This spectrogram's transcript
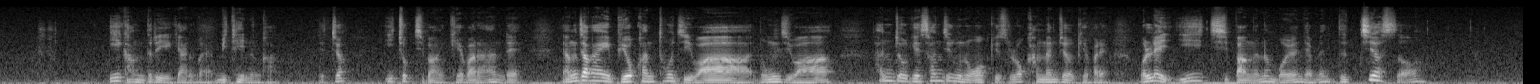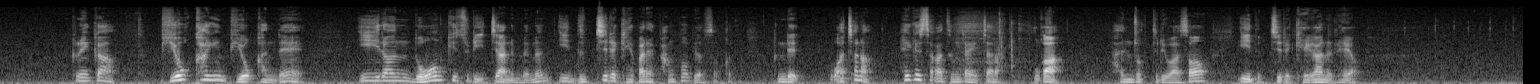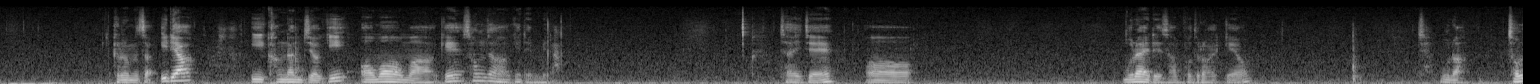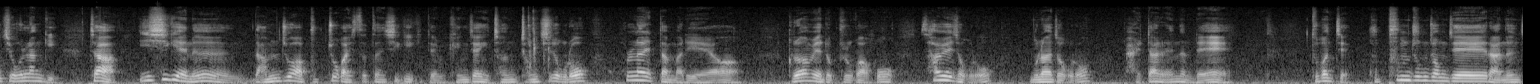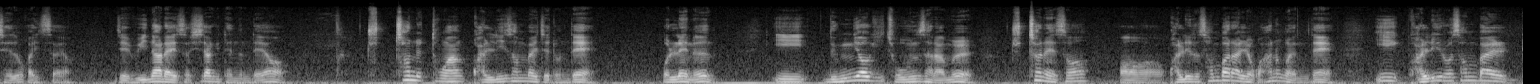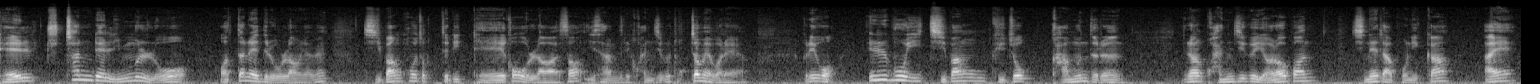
이 강들을 얘기하는 거야. 밑에 있는 강. 됐죠? 이쪽 지방에 개발을 하는데 양자강의 비옥한 토지와 농지와 한족의 선진 농업 기술로 강남 지역을 개발해. 원래 이 지방은 뭐였냐면 늪지였어. 그러니까 비옥하긴 비옥한데 이런 농업 기술이 있지 않으면은 이 늪지를 개발할 방법이 없었거든. 근데 왔잖아. 해결사가 등장했잖아. 누가 한족들이 와서 이 늪지를 개간을 해요. 그러면서 일약 이 강남 지역이 어마어마하게 성장하게 됩니다. 자 이제 어 문화에 대해서 한번 보도록 할게요. 문화, 정치 혼란기. 자, 이 시기에는 남조와 북조가 있었던 시기이기 때문에 굉장히 전, 정치적으로 혼란했단 말이에요. 그럼에도 불구하고 사회적으로, 문화적으로 발달을 했는데 두 번째, 구품중정제라는 제도가 있어요. 이제 위나라에서 시작이 됐는데요. 추천을 통한 관리 선발 제도인데 원래는 이 능력이 좋은 사람을 추천해서 어, 관리를 선발하려고 하는 거였는데 이 관리로 선발될 추천될 인물로 어떤 애들이 올라오냐면 지방 호족들이 대거 올라와서 이 사람들이 관직을 독점해 버려요. 그리고 일부 이 지방 귀족 가문들은 이런 관직을 여러 번 지내다 보니까 아예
